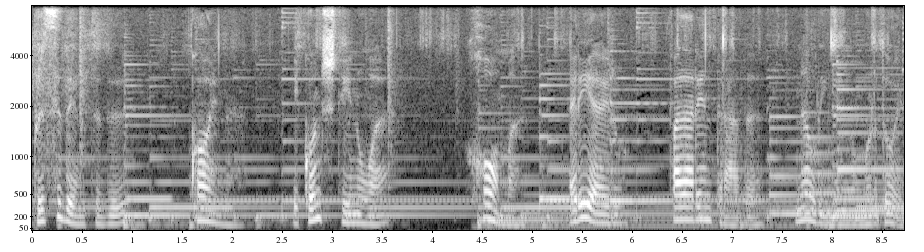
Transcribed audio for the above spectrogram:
precedente de Coina e com destino a Roma, Arieiro, vai dar entrada na linha número 2.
